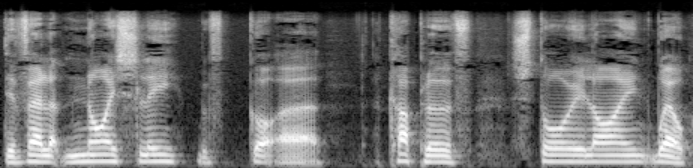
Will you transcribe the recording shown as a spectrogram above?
develop nicely. We've got a, a couple of storyline, well,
